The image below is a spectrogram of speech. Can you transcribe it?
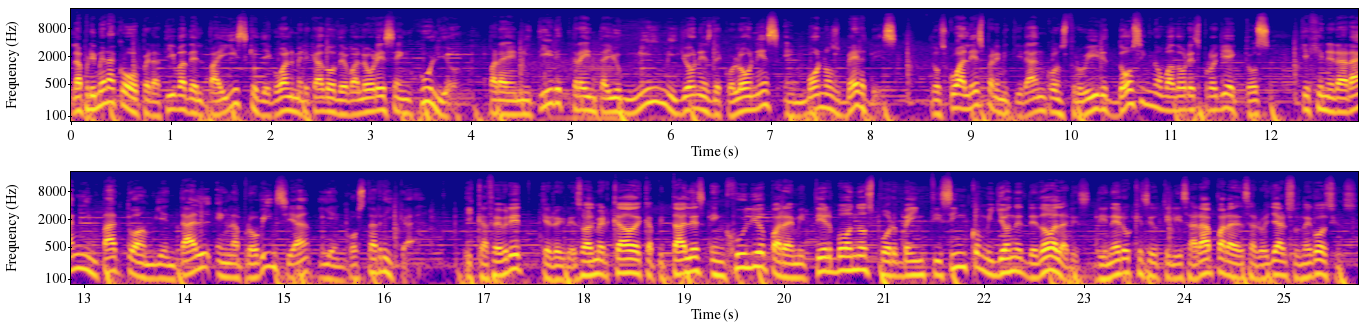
la primera cooperativa del país que llegó al mercado de valores en julio para emitir 31 mil millones de colones en bonos verdes los cuales permitirán construir dos innovadores proyectos que generarán impacto ambiental en la provincia y en Costa Rica. Y Cafebrit, que regresó al mercado de capitales en julio para emitir bonos por 25 millones de dólares, dinero que se utilizará para desarrollar sus negocios.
